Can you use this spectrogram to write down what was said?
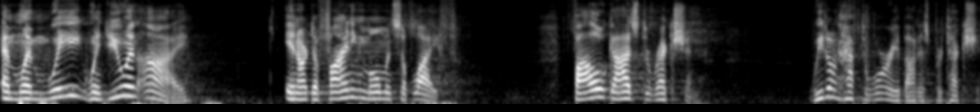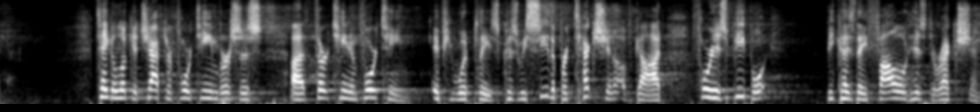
And when we, when you and I, in our defining moments of life, follow God's direction, we don't have to worry about His protection. Take a look at chapter 14, verses uh, 13 and 14, if you would please, because we see the protection of God for his people because they followed his direction.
